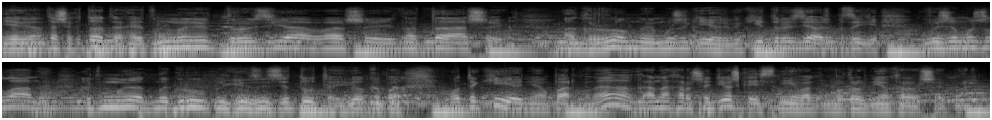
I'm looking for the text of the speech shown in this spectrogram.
Я говорю, Наташа, кто это? Говорит, мы друзья вашей Наташи. Огромные мужики. Я говорю, какие друзья? Вы же посмотрите, вы же мужланы. Говорит, мы одногруппники из института. елки Вот такие у нее парни. Она, она хорошая девушка, и с ней вок- вокруг нее хорошие парни.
